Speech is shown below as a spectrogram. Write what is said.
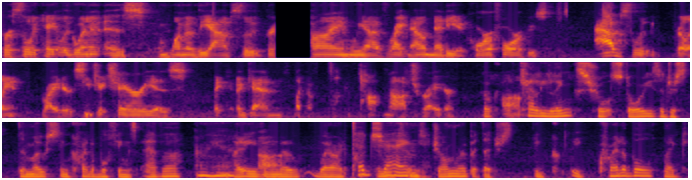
Ursula K. Le Guin is one of the absolute great time. We have right now Nnedi Okorafor, who's absolutely brilliant writer. CJ Cherryh is like again like a fucking top notch writer. Okay. Um, Kelly Link's short stories are just the most incredible things ever. Oh yeah. I don't even Uh, know where I'd Ted put them in terms of genre, but they're just inc- incredible. Like,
